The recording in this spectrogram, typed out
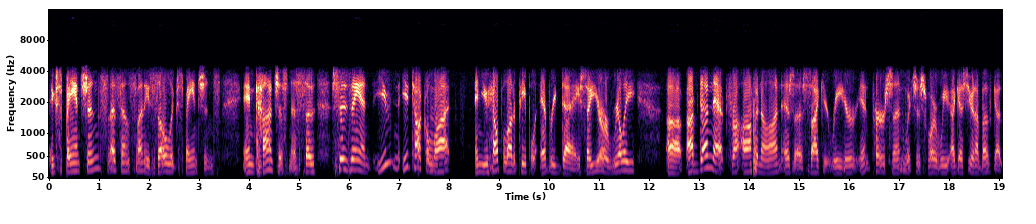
Expansions, that sounds funny, soul expansions and consciousness. So Suzanne, you you talk a lot and you help a lot of people every day. So you're a really uh I've done that for off and on as a psychic reader in person, which is where we I guess you and I both got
